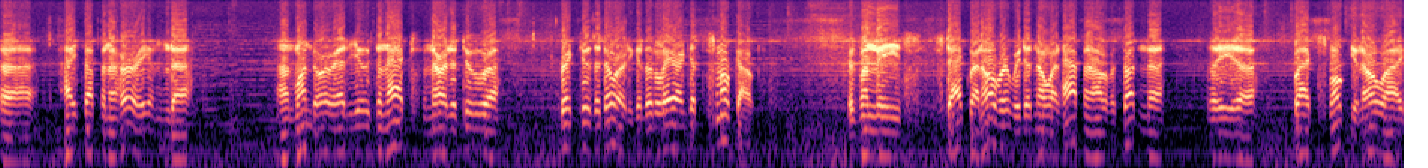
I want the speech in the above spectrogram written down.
uh, ice up in a hurry, and uh, on one door we had to use an axe in order to uh, break through the door to get a little air and get the smoke out. Because when the stack went over, we didn't know what happened. All of a sudden, uh, the uh, black smoke, you know, uh,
